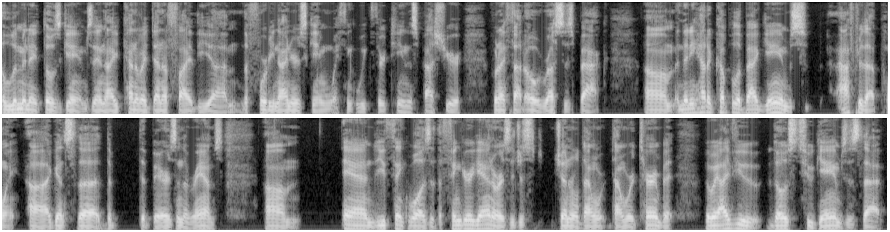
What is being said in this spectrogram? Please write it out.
eliminate those games. And I kind of identify the, um, the 49ers game, I think week 13 this past year when I thought, oh, Russ is back. Um, and then he had a couple of bad games after that point, uh, against the, the, the Bears and the Rams. Um, and you think, well, is it the finger again, or is it just general downward, downward turn? But the way I view those two games is that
